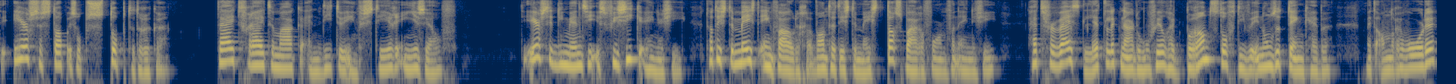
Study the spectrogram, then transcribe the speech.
De eerste stap is op stop te drukken. Tijd vrij te maken en die te investeren in jezelf. De eerste dimensie is fysieke energie. Dat is de meest eenvoudige, want het is de meest tastbare vorm van energie. Het verwijst letterlijk naar de hoeveelheid brandstof die we in onze tank hebben. Met andere woorden,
